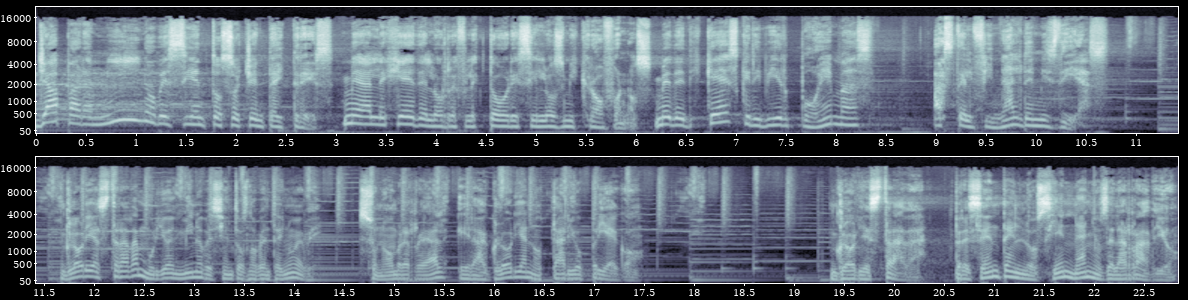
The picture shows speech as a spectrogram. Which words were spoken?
Ya para 1983 me alejé de los reflectores y los micrófonos. Me dediqué a escribir poemas hasta el final de mis días. Gloria Estrada murió en 1999. Su nombre real era Gloria Notario Priego. Gloria Estrada, presente en los 100 años de la radio.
